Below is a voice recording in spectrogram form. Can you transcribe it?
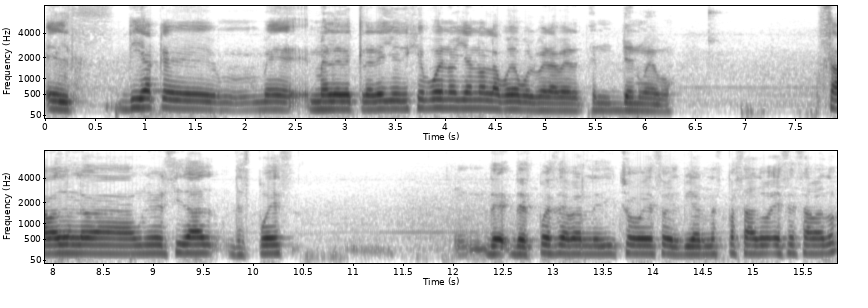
el día que me, le declaré, yo dije, bueno, ya no la voy a volver a ver de, nuevo. Sábado en la universidad, después de, después de haberle dicho eso el viernes pasado, ese sábado,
